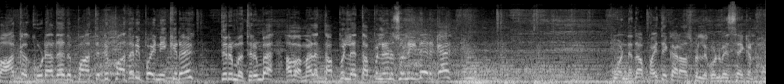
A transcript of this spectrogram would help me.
பார்க்க கூடாதது பார்த்துட்டு பதறி போய் நிக்கிறேன் திரும்ப திரும்ப அவ மேல தப்பு இல்ல தப்பு இல்லைன்னு சொல்லிக்கிட்டே இருக்க. உன்னதான் பைத்தியக்கார ஹாஸ்பிட்டல் கொண்டு போய் சேர்க்கணும்.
